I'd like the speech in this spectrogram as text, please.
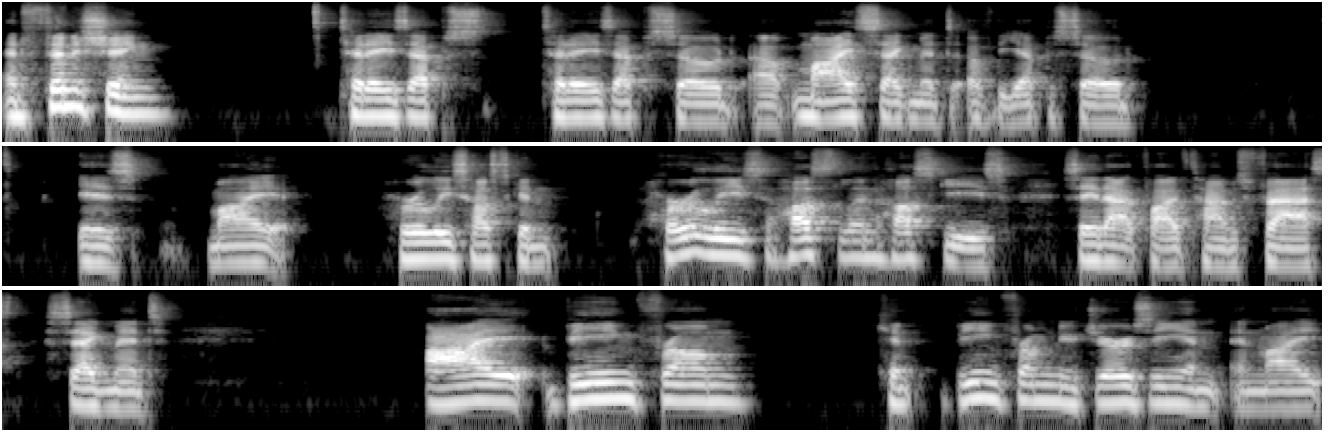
And finishing today's episode today's episode uh, my segment of the episode is my hurley's huskin hurley's hustlin huskies say that five times fast segment i being from can, being from new jersey and, and my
